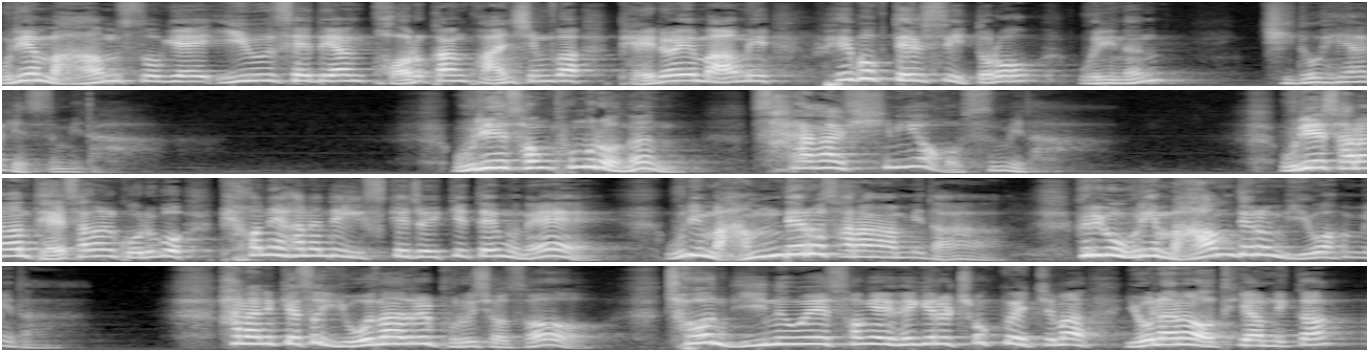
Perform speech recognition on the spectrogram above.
우리의 마음 속에 이웃에 대한 거룩한 관심과 배려의 마음이 회복될 수 있도록 우리는 기도해야겠습니다. 우리의 성품으로는 사랑할 힘이 없습니다. 우리의 사랑은 대상을 고르고 편애하는 데 익숙해져 있기 때문에 우리 마음대로 사랑합니다. 그리고 우리 마음대로 미워합니다. 하나님께서 요나를 부르셔서 저 니느웨 성의 회개를 촉구했지만 요나는 어떻게 합니까?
